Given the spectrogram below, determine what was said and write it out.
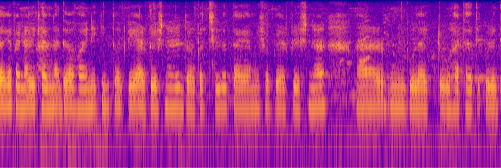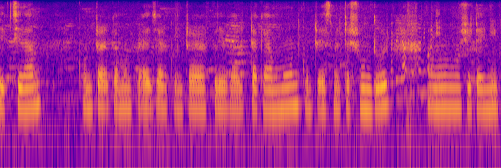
তাকে ফাইনালি খেলনা দেওয়া হয়নি, কিন্তু একটা এয়ার ফ্রেশনারের দরকার ছিল, তাই আমি সব এয়ার ফ্রেশনার আরগুলা একটু হাতাহাতি করে দেখছিলাম, কোনটার কেমন প্রাইস আর কোনটার ফ্লেভারটা কেমন, কোনটার স্মেলটা সুন্দর সেটাই নিব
